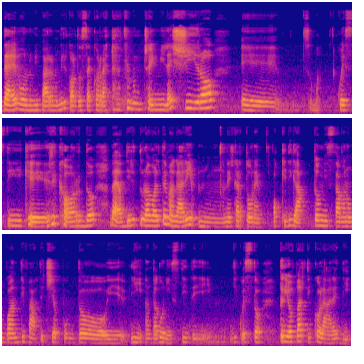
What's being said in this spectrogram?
Demon, mi pare, non mi ricordo se è corretta la pronuncia, in Mila Shiro, e insomma questi che ricordo, beh addirittura a volte magari mh, mm, nel cartone Occhi di gatto mi stavano un po' antipatici appunto gli antagonisti di, di questo trio particolare di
